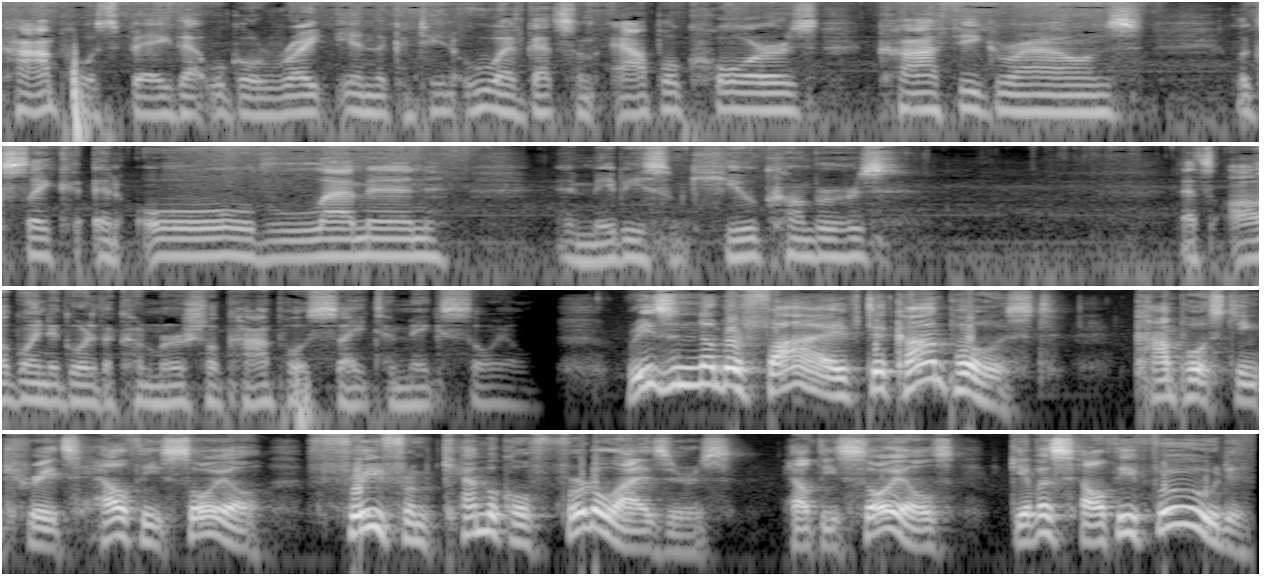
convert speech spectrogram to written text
compost bag that will go right in the container. Ooh, I've got some apple cores, coffee grounds, looks like an old lemon, and maybe some cucumbers. That's all going to go to the commercial compost site to make soil. Reason number five to compost. Composting creates healthy soil free from chemical fertilizers. Healthy soils give us healthy food.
